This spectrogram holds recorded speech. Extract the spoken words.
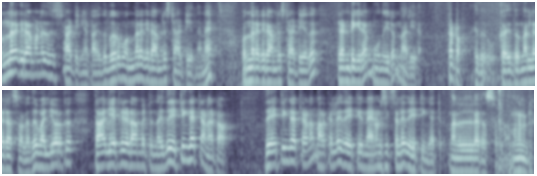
ഒന്നര ഗ്രാമാണ് സ്റ്റാർട്ടിങ് കേട്ടോ. ഇത് വെറും ഒന്നര ഗ്രാമിൽ സ്റ്റാർട്ട് ചെയ്യുന്നതാണേ. ഒന്നര ഗ്രാമിൽ സ്റ്റാർട്ട് ചെയ്ത് രണ്ട് ഗ്രാം മൂന്ന് ഗ്രാം നാല് ഗ്രാം. കേട്ടോ ഇത് ഇത് നല്ല രസമുള്ള ഇത് വലിയവർക്ക് താലിയൊക്കെ ഇടാൻ പറ്റുന്ന ഇത് എയ്റ്റീൻ കാറ്റാണ് കേട്ടോ. ഇത് എയ്റ്റീൻ കാറ്റാണ് മറക്കല്ലേ ഇത് എയ്റ്റീൻ നയൻ വൺ സിക്സ് അല്ലേ? ഇത് എയ്റ്റീൻ കാറ്റ് നല്ല രസമുള്ള അങ്ങനെ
